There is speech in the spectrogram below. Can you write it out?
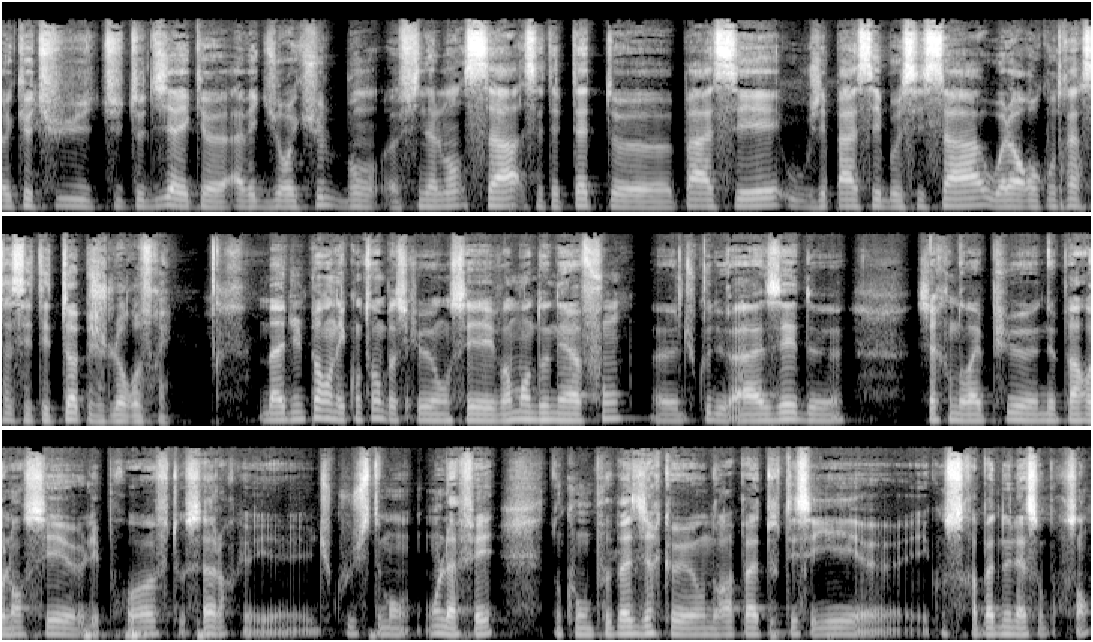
euh, que tu, tu te dis avec euh, avec du recul bon euh, finalement ça c'était peut-être euh, pas assez ou j'ai pas assez bossé ça ou alors au contraire ça c'était top je le referai? Bah d'une part on est content parce qu'on s'est vraiment donné à fond, euh, du coup de A à Z. C'est-à-dire qu'on aurait pu euh, ne pas relancer euh, les profs, tout ça, alors que euh, du coup justement on l'a fait. Donc on peut pas se dire qu'on n'aura pas tout essayé et qu'on se sera pas donné à 100%.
